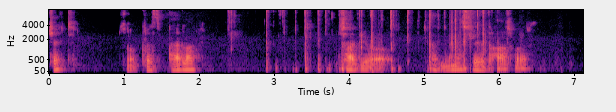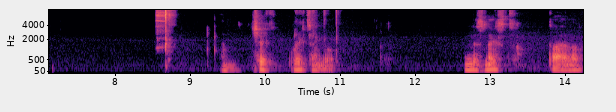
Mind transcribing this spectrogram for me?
checked. So press the padlock, type your administrator password. Check rectangle. In this next dialog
